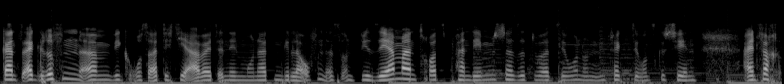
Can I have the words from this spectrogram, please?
ganz ergriffen, ähm, wie großartig die Arbeit in den Monaten gelaufen ist und wie sehr man trotz pandemischer Situation und Infektionsgeschehen einfach,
